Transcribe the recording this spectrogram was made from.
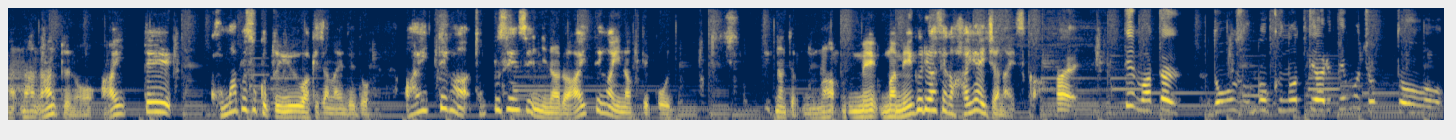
なななんていうの？相手駒不足というわけじゃないんだけど相手がトップ戦線になる相手がいなくてこうなんていうの、まめまあ、巡り合わせが早いじゃないですか。はい、で、またどう動くのって言われてもちょっと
